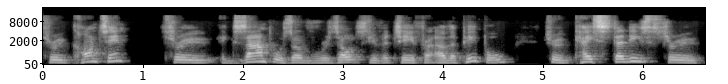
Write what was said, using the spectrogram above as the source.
through content, through examples of results you've achieved for other people, through case studies, through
